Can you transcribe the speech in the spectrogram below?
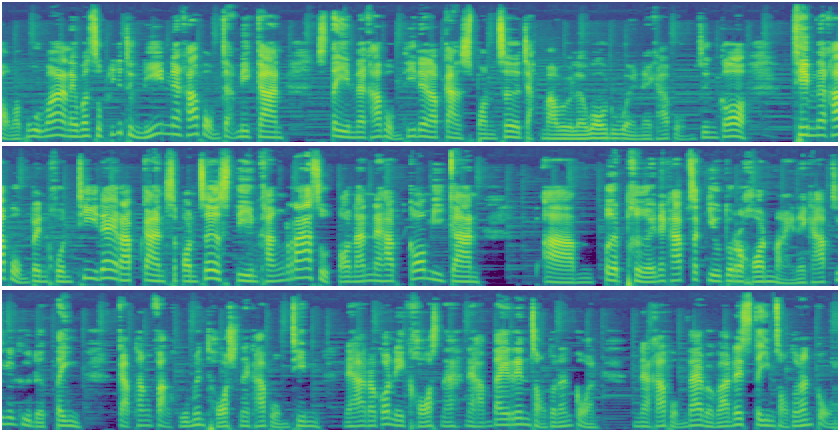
ออกมาพูดว่าในวันศุกร์ที่จะถึงนี้นะครับผมจะมีการสตรีมนะครับผมที่ได้รับการสปอนเซอร์จาก Marvel Level ด้วยนะครับผมซึ่งก็ ทีมนะครับผมเป็นคนที่ได้รับการสปอนเซอร์สตรีมครั้งล่าสุดตอนนั้นนะครับ ก็มีการเปิดเผยนะครับสกิลตัวละครใหม่นะครับ ซึ่งก็คือ The Thing กับทางฝั่ง Human Torch นะครับผมทีมนะฮะแล้วก็ n นคอสนะนะครับได้เล่น 2 ตัวนั้นก่อนนะครับผมได้แบบว่าได้สตรีม 2 ตัวนั้นก่อน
